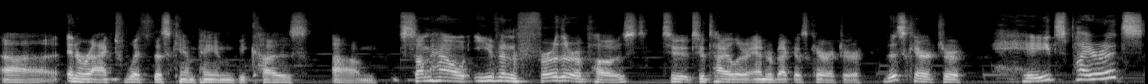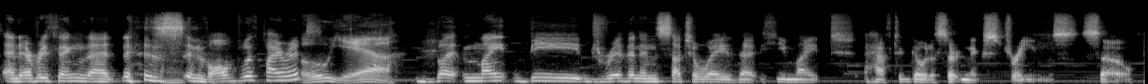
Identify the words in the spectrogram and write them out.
uh, interact with this campaign because um, somehow even further opposed to to Tyler and Rebecca's character, this character hates pirates and everything that is involved with pirates Oh yeah. but might be driven in such a way that he might have to go to certain extremes. So,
